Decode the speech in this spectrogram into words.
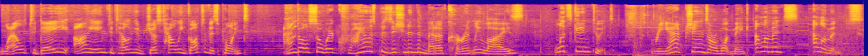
Well, today I aim to tell you just how we got to this point, and also where Cryo's position in the meta currently lies. Let's get into it. Reactions are what make elements elements.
